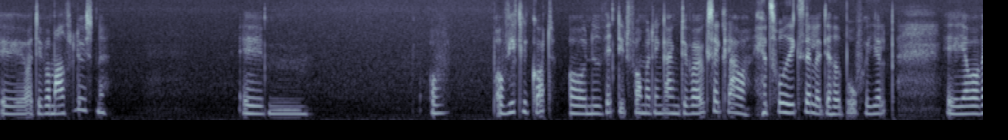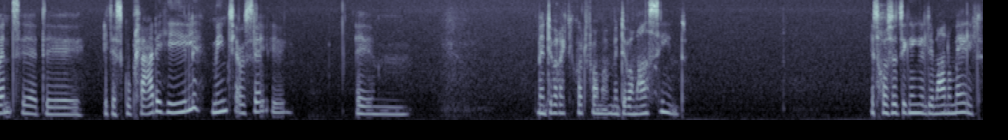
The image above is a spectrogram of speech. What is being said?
Øh, og det var meget forløsende. Øh, og, og virkelig godt og nødvendigt for mig dengang. Det var jeg jo ikke selv klar over. Jeg troede ikke selv, at jeg havde brug for hjælp. Øh, jeg var vant til, at, øh, at jeg skulle klare det hele, mente jeg jo selv. Ikke? Øhm, men det var rigtig godt for mig, men det var meget sent. Jeg tror så til gengæld, det er meget normalt,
